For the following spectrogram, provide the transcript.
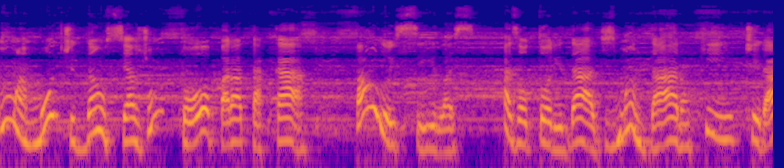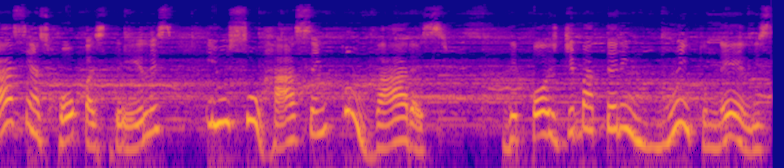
uma multidão se ajuntou para atacar Paulo e Silas. As autoridades mandaram que tirassem as roupas deles e os surrassem com varas. Depois de baterem muito neles,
